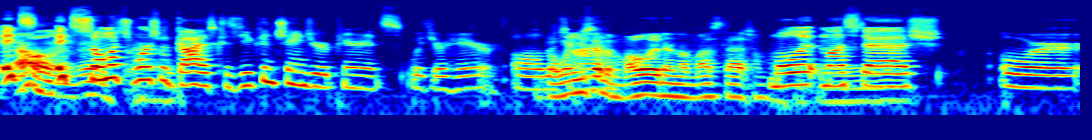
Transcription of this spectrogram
It's oh, it's so much understand. worse with guys because you can change your appearance with your hair all the time. But time. when you said the mullet and the mustache, I'm like, mullet, okay. mustache, or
